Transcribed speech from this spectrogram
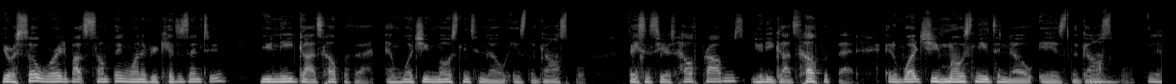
You are so worried about something one of your kids is into. You need God's help with that. And what you most need to know is the gospel. Facing serious health problems, you need God's help with that. And what you most need to know is the mm, gospel. Yeah.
